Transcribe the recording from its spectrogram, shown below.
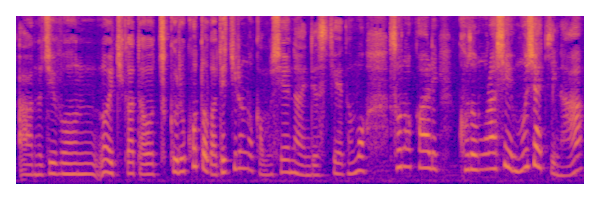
あの自分の生き方を作ることができるのかもしれないんですけれどもその代わり子供らしい無邪気な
